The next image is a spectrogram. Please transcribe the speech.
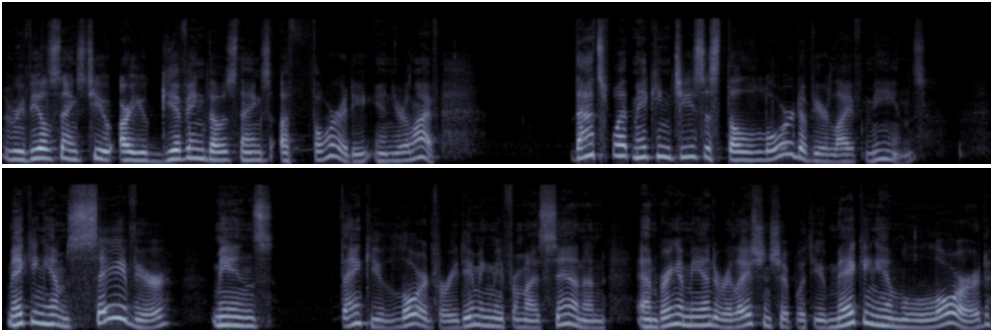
reveals things to you, are you giving those things authority in your life? That's what making Jesus the Lord of your life means. Making him Savior means, thank you, Lord, for redeeming me from my sin and, and bringing me into relationship with you. Making him Lord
